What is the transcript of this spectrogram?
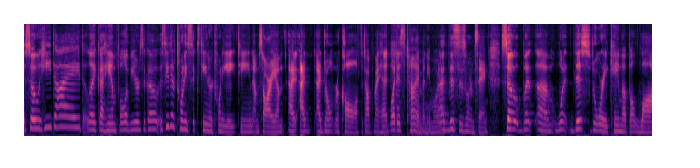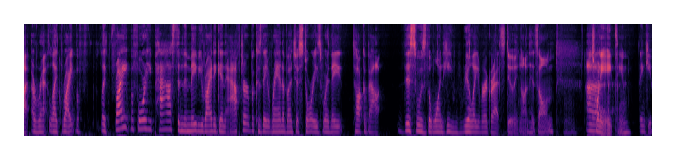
so. He died like a handful of years ago. It's either 2016 or 2018. I'm sorry, I'm I I, I don't recall off the top of my head. What is time anymore? Uh, this is what I'm saying. So, but um, what this story came up a lot around, like right before. Like right before he passed, and then maybe right again after, because they ran a bunch of stories where they talk about this was the one he really regrets doing on his own. Uh, 2018. Thank you.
